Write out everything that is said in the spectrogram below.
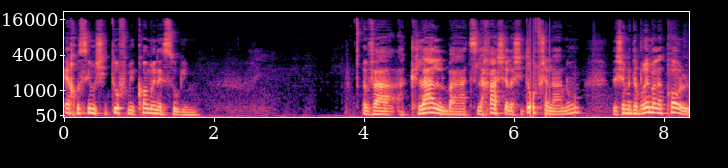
איך עושים שיתוף מכל מיני סוגים. והכלל בהצלחה של השיתוף שלנו זה שמדברים על הכל,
